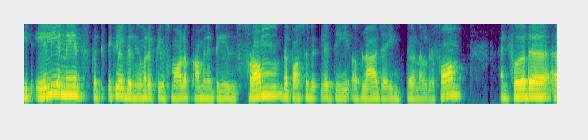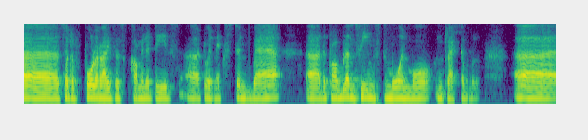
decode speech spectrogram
it alienates particularly the numerically smaller communities from the possibility of larger internal reform and further uh, sort of polarizes communities uh, to an extent where uh, the problem seems more and more intractable. Uh,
